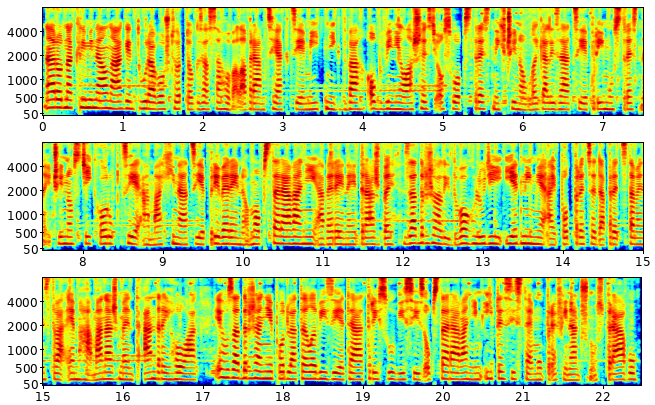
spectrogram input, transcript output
Národná kriminálna agentúra vo štvrtok zasahovala v rámci akcie Mýtnik 2, obvinila 6 osôb z trestných činov legalizácie príjmu stresnej činnosti, korupcie a machinácie pri verejnom obstarávaní a verejnej dražbe. Zadržali dvoch ľudí, jedným je aj podpredseda predstavenstva MH Management Andrej Holák. Jeho zadržanie podľa televízie Teatry súvisí s obstarávaním IT systému pre finančnú správu.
